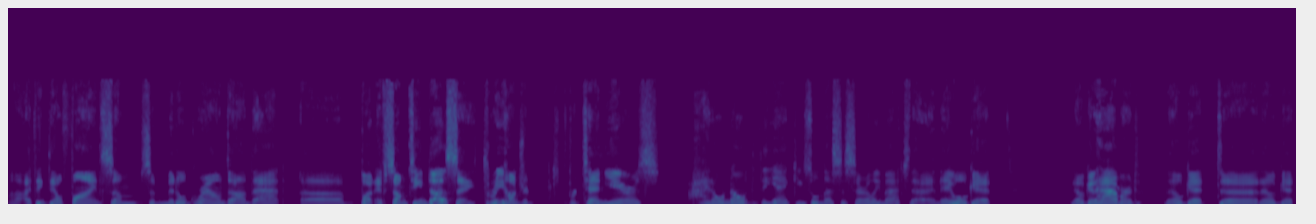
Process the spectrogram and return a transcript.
Uh, I think they'll find some some middle ground on that. Uh, but if some team does say 300 for 10 years, I don't know that the Yankees will necessarily match that, and they will get they'll get hammered. They'll get uh, they'll get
